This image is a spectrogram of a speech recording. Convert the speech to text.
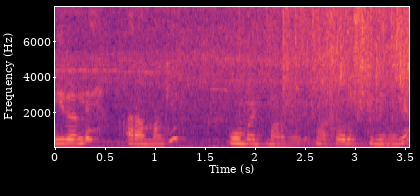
ನೀರಲ್ಲಿ ಆರಾಮಾಗಿ ಮೂಮೆಂಟ್ ಮಾಡ್ಬೋದು. ನಾನು ತೋರಿಸ್ತೀನಿ ನಿಮಗೆ.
